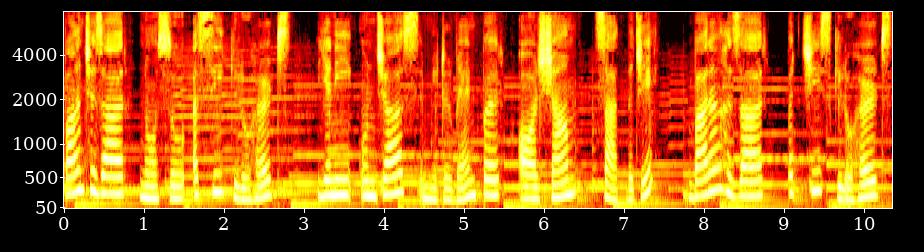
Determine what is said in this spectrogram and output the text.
پانچ ہزار نو سو اسی کلو ہرٹس یعنی انچاس میٹر بینڈ پر اور شام سات بجے بارہ ہزار پچیس کلو ہرٹس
